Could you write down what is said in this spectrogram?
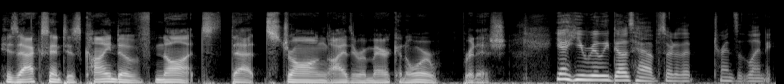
his accent is kind of not that strong, either American or British. yeah he really does have sort of that transatlantic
